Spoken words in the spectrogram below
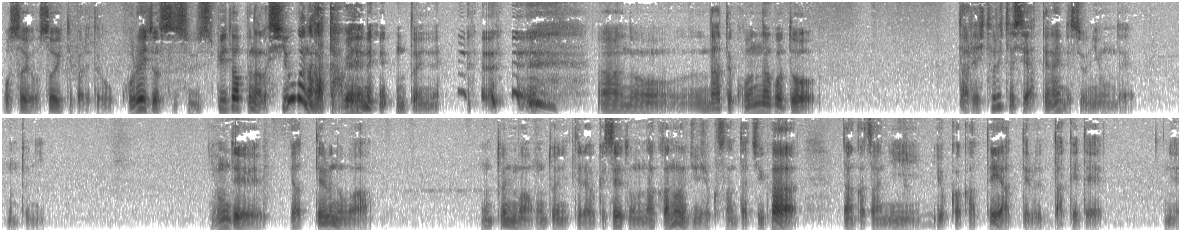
遅い遅いって言われてこれ以上スピードアップなんかしようがなかったわけでね。本当にね。あのだってこんなこと誰一人としてやってないんですよ日本で本当に日本でやってるのは本当にまあ本当に寺受生徒の中の住職さんたちが檀家さんによっかかってやってるだけで、ね、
